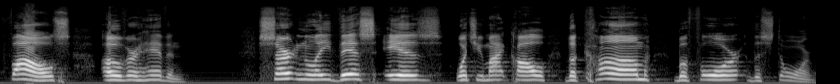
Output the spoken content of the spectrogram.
falls over heaven. Certainly, this is what you might call the calm before the storm.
